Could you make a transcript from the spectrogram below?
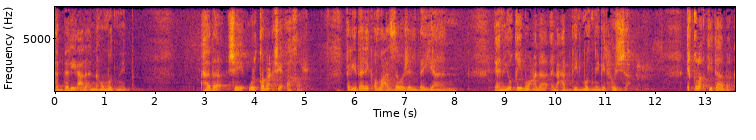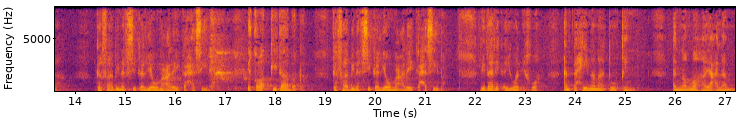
الدليل على أنه مذنب. هذا شيء والقمع شيء آخر. فلذلك الله عز وجل ديان يعني يقيم على العبد المذنب الحجة. اقرأ كتابك كفى بنفسك اليوم عليك حسيبا. اقرأ كتابك. كفى بنفسك اليوم عليك حسيبا. لذلك أيها الإخوة أنت حينما توقن أن الله يعلم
